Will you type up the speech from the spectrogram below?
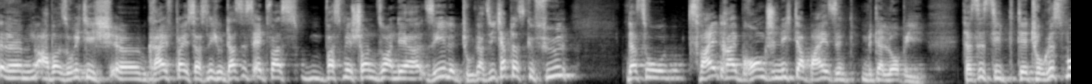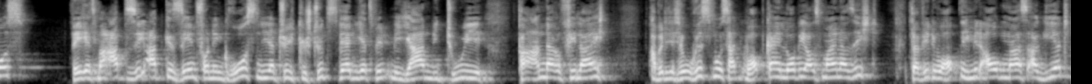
Ähm, aber so richtig äh, greifbar ist das nicht. Und das ist etwas, was mir schon so an der Seele tut. Also ich habe das Gefühl, dass so zwei, drei Branchen nicht dabei sind mit der Lobby. Das ist die, der Tourismus. Wenn ich jetzt mal abgesehen von den Großen, die natürlich gestützt werden, jetzt mit Milliarden wie TUI, paar andere vielleicht. Aber der Tourismus hat überhaupt keine Lobby aus meiner Sicht. Da wird überhaupt nicht mit Augenmaß agiert.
